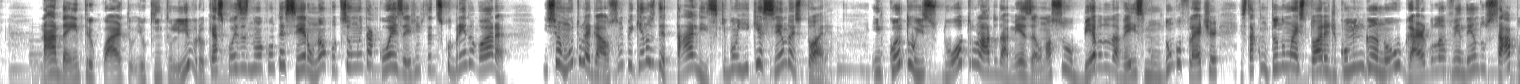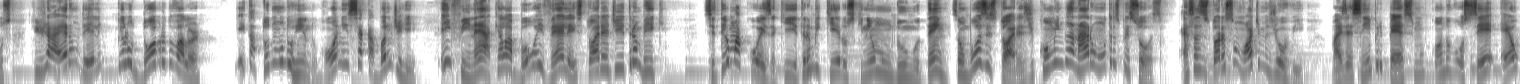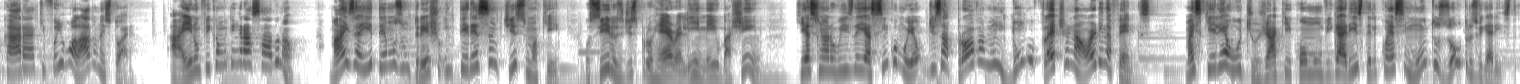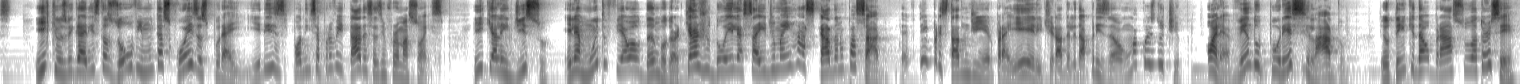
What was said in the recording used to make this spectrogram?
nada entre o quarto e o quinto livro que as coisas não aconteceram. Não, aconteceu muita coisa e a gente tá descobrindo agora. Isso é muito legal, são pequenos detalhes que vão enriquecendo a história. Enquanto isso, do outro lado da mesa, o nosso bêbado da vez, Mundungo Fletcher, está contando uma história de como enganou o Gárgula vendendo sapos que já eram dele pelo dobro do valor. E aí tá todo mundo rindo, Rony se acabando de rir. Enfim, né, aquela boa e velha história de Trambique. Se tem uma coisa que trambiqueiros que nem o Mundungo têm, são boas histórias de como enganaram outras pessoas. Essas histórias são ótimas de ouvir, mas é sempre péssimo quando você é o cara que foi enrolado na história. Aí não fica muito engraçado, não. Mas aí temos um trecho interessantíssimo aqui. O Sirius diz pro Harry ali, meio baixinho, que a senhora Weasley, assim como eu, desaprova Mundungo Fletcher na Ordem da Fênix. Mas que ele é útil, já que, como um vigarista, ele conhece muitos outros vigaristas. E que os vigaristas ouvem muitas coisas por aí, e eles podem se aproveitar dessas informações. E que, além disso, ele é muito fiel ao Dumbledore, que ajudou ele a sair de uma enrascada no passado. Deve ter emprestado um dinheiro para ele, tirado ele da prisão, alguma coisa do tipo. Olha, vendo por esse lado, eu tenho que dar o braço a torcer.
